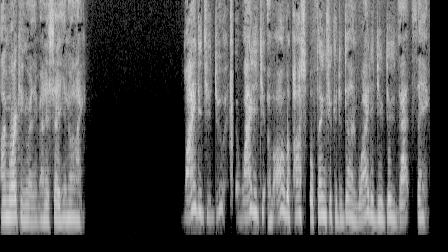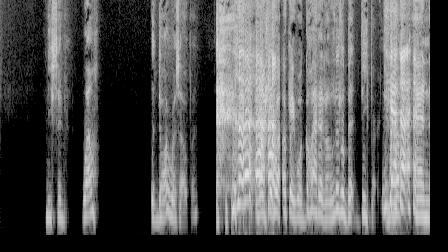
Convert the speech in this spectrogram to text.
I'm working with him and I say, you know, like, why did you do it? Why did you, of all the possible things you could have done, why did you do that thing? And he said, well, the door was open. And I said, well, okay, well, go at it a little bit deeper. Yeah. And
